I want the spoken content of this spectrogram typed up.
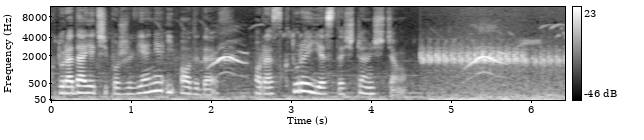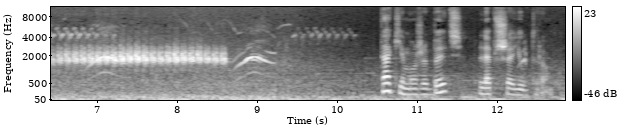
która daje ci pożywienie i oddech, oraz której jesteś częścią. Takie może być lepsze jutro.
